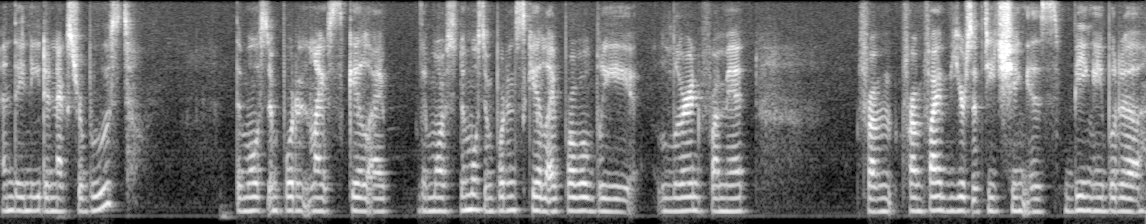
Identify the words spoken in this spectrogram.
and they need an extra boost. The most important life skill I the most the most important skill I probably learned from it from from 5 years of teaching is being able to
